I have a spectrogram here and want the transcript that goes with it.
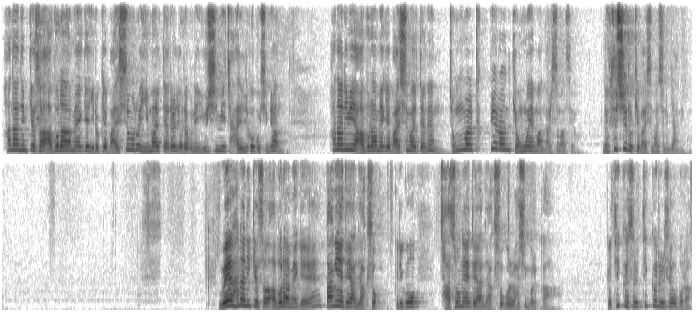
하나님께서 아브라함에게 이렇게 말씀으로 임할 때를 여러분이 유심히 잘 읽어보시면 하나님이 아브라함에게 말씀할 때는 정말 특별한 경우에만 말씀하세요. 그냥 수시로 이렇게 말씀하시는 게 아니고. 왜 하나님께서 아브라함에게 땅에 대한 약속 그리고 자손에 대한 약속을 하신 걸까? 그 티끌을 티끌을 세워보라.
